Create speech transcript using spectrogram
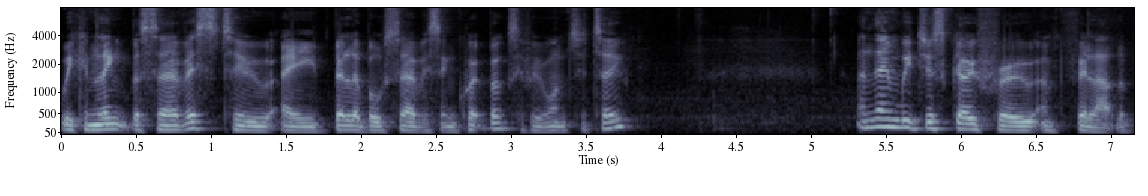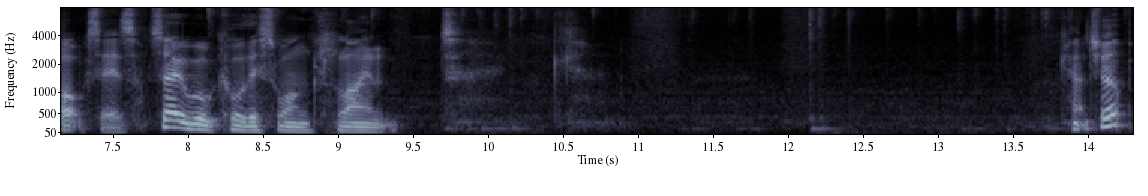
We can link the service to a billable service in QuickBooks if we wanted to. And then we just go through and fill out the boxes. So we'll call this one client catch up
